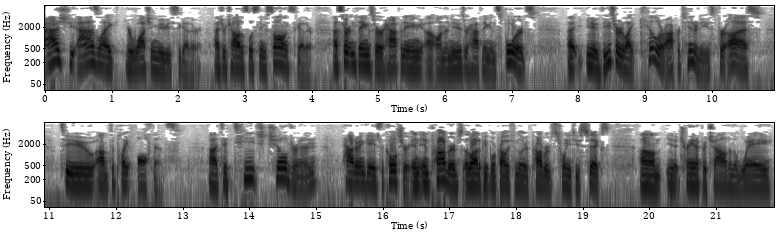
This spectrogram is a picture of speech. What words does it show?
as you, as like you're watching movies together, as your child is listening to songs together, as certain things are happening uh, on the news or happening in sports, uh, you know, these are like killer opportunities for us to um, to play offense, uh, to teach children how to engage the culture. In, in Proverbs, a lot of people are probably familiar with Proverbs 22:6. Um, you know, train up a child in the way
